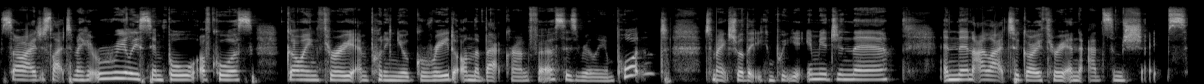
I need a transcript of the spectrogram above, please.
so I just like to make it really simple. Of course, going through and putting your grid on the background first is really important to make sure that you can put your image in there. And then I like to go through and add some shapes.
